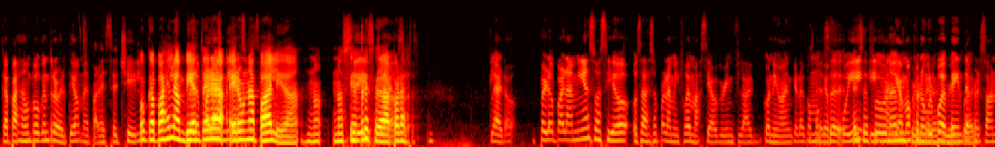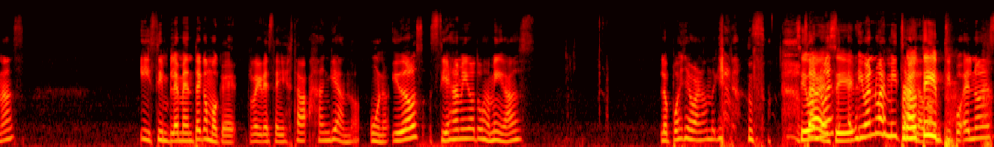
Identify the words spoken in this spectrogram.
capaz es un poco introvertido, me parece chill. O capaz el ambiente era, era una pálida. No, no siempre Sí, se da claro, para... o sea, Claro. Pero para mí eso ha sido, o sea, eso para mí fue demasiado green flag con Iván, que era como que Ese- fui ese y con un grupo de primeras green 20 flags. personas. Y simplemente como que regresé y estaba jangueando. Uno. Y dos, si es amigo de tus amigas, lo puedes llevar a donde quieras. Sí, O sea, a es- decir, Iván no es mi Pro tip. Tipo, él no es...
